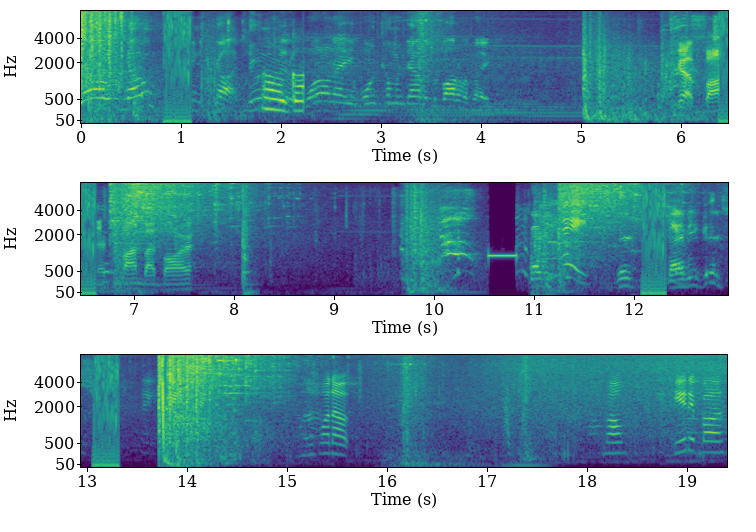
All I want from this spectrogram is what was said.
Bro, no f***ing shot. Two in the Oh, middle. God. One on A, one coming down at the bottom of A. We got bots that spawned by bar. No! baby. Hey, Good baby. Good. one up. Come on, get it, boss.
